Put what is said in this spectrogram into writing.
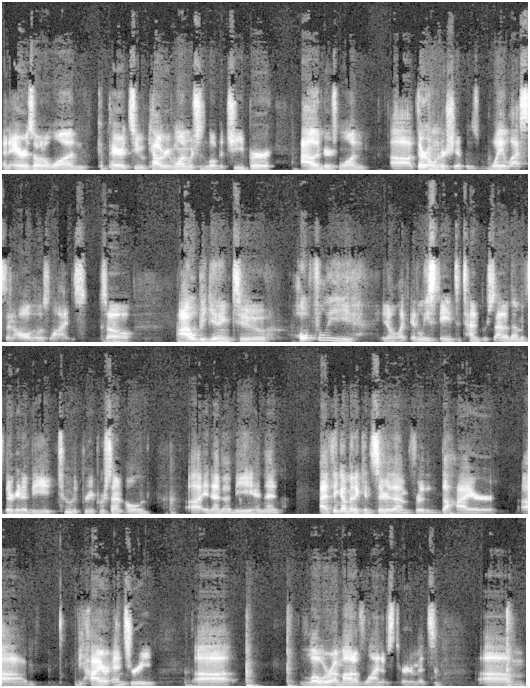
an Arizona one, compared to Calgary one, which is a little bit cheaper, Islanders one, uh, their ownership is way less than all those lines. So I will be getting to hopefully you know, like at least eight to 10% of them if they're going to be two to 3% owned uh, in MME. And then I think I'm going to consider them for the higher, um, the higher entry, uh, lower amount of lineups tournaments. Um,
